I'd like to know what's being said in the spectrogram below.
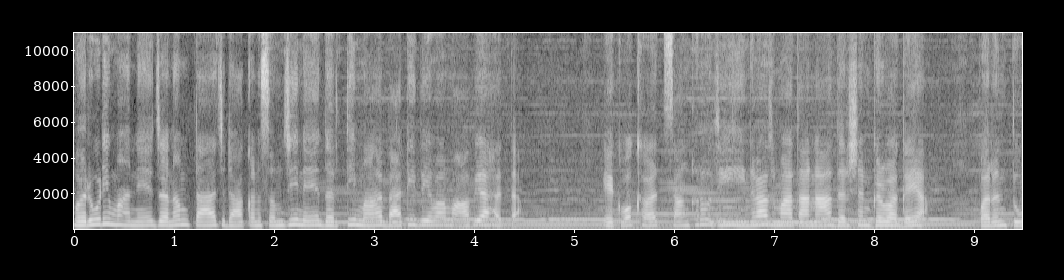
વરુડી માને જન્મતા જ ડાકણ સમજીને ધરતીમાં દાટી દેવામાં આવ્યા હતા. એક વખત સાંખળોજી હિંગળાજ માતાના દર્શન કરવા ગયા, પરંતુ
